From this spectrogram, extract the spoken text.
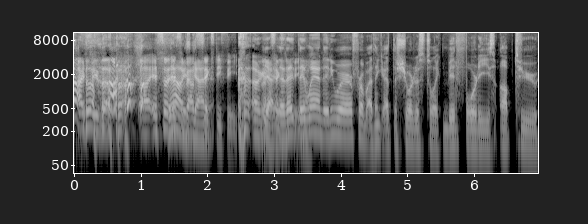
I see the. Uh, it's a, Now it's about got it. 60 feet. Okay. Yeah, 60 yeah, they, feet. they land anywhere from I think at the shortest to like mid forties up to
